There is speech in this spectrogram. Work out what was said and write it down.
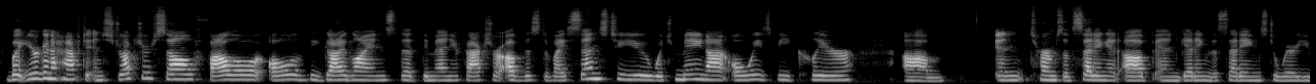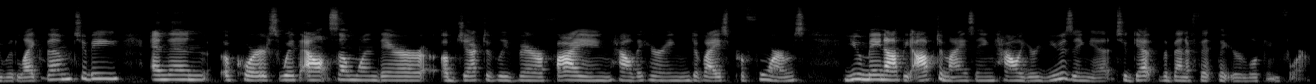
but you're going to have to instruct yourself, follow all of the guidelines that the manufacturer of this device sends to you, which may not always be clear um, in terms of setting it up and getting the settings to where you would like them to be. And then, of course, without someone there objectively verifying how the hearing device performs, you may not be optimizing how you're using it to get the benefit that you're looking for.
